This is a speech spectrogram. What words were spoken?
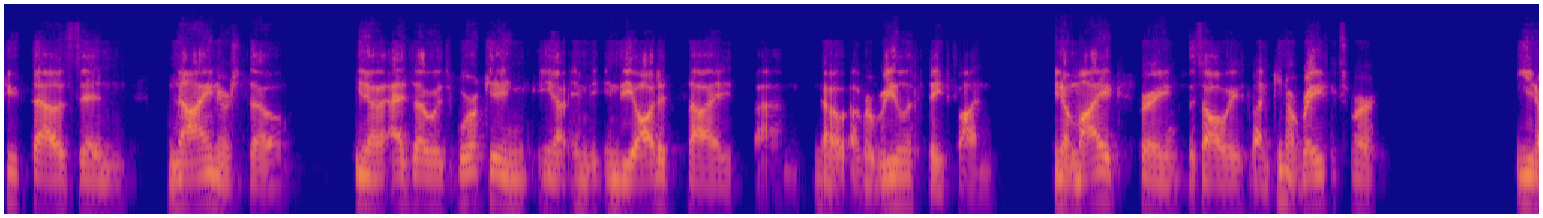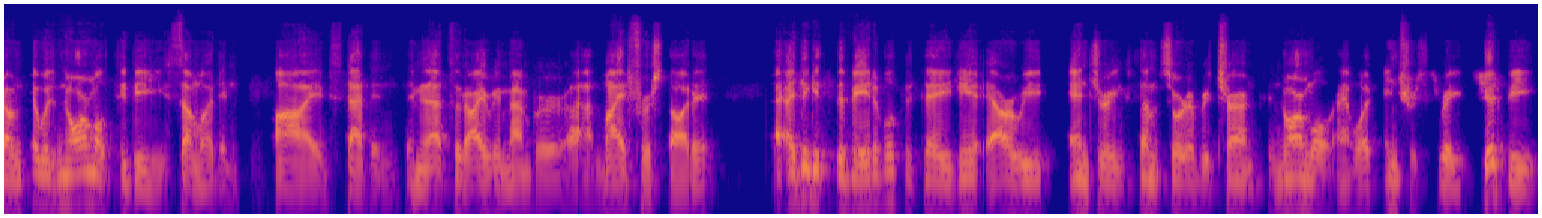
2009 or so, you know, as I was working, you know, in the in the audit side, um, you know, of a real estate fund, you know, my experience was always like, you know, rates were, you know, it was normal to be somewhat in five, seven. I mean, that's what I remember uh, my first audit. I, I think it's debatable to say, hey, are we entering some sort of return to normal and what interest rates should be?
